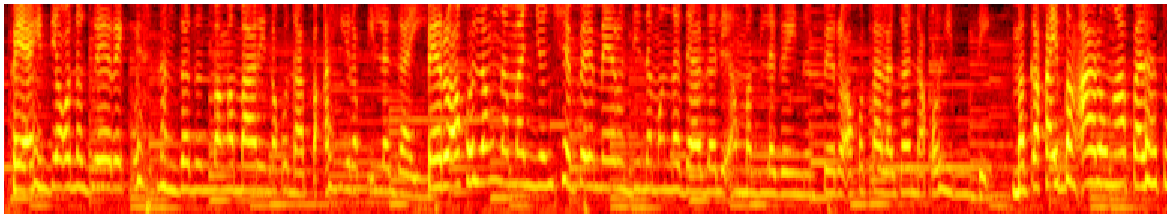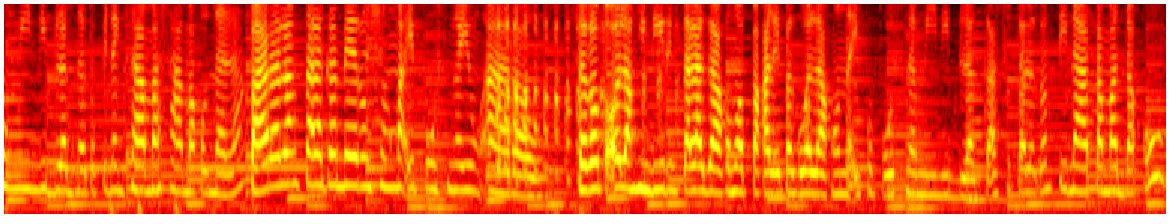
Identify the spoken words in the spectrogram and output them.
Kaya hindi ako nagre-request ng ganun mga marin ako, napakahirap ilagay. Pero ako lang naman yun, syempre meron din namang nadadali ang maglagay nun, pero ako talaga nako hindi. Magkakaibang araw nga pala itong mini vlog na to, pinagsama-sama ko na lang. Para lang talaga meron siyang maipost ngayong araw. Sa totoo lang, hindi rin talaga ako mapakali pag wala akong naipopost na mini vlog, kaso talagang tinatamad ako.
